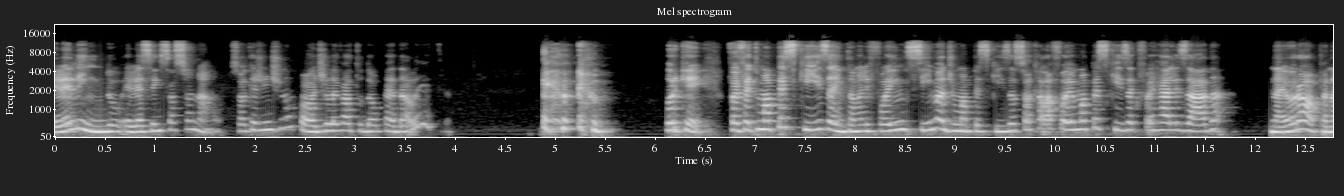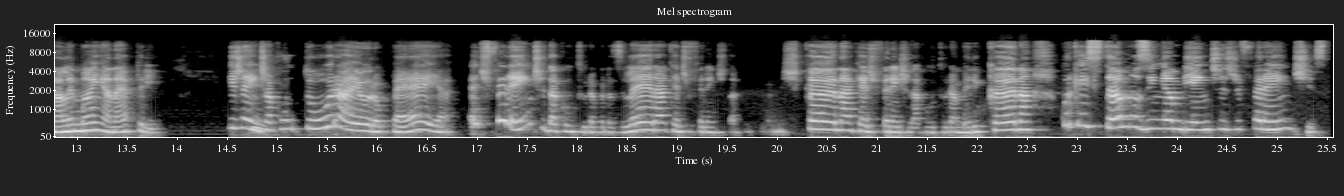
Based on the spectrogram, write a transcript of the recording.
Ele é lindo, ele é sensacional. Só que a gente não pode levar tudo ao pé da letra. Por quê? Foi feita uma pesquisa, então ele foi em cima de uma pesquisa, só que ela foi uma pesquisa que foi realizada na Europa, na Alemanha, né, Pri? E, gente, a cultura europeia é diferente da cultura brasileira, que é diferente da cultura mexicana, que é diferente da cultura americana, porque estamos em ambientes diferentes.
